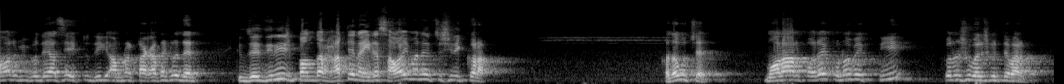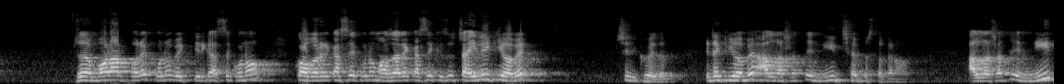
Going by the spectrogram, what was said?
আমার বিপদে আছে, একটু দিকে আপনার টাকা থাকলে দেন। কিন্তু যে জিনিস বন্দার হাতে না এটা সবাই মানে হচ্ছে শিরিক করা। কথা বুঝছেন? মরার পরে কোনো ব্যক্তি কোনো সুপারিশ করতে পারবে না। মরার পরে কোনো ব্যক্তির কাছে, কোনো কবরের কাছে, কোনো মাজারের কাছে কিছু চাইলেই কি হবে? শিরক হয়ে যাবে। এটা কি হবে? আল্লাহর সাথে নিদ সাব্যস্ত করা হবে। আল্লাহর সাথে নিদ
